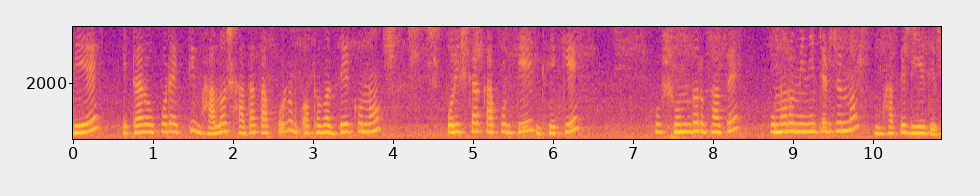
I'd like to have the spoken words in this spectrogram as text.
দিয়ে এটার উপরে একটি ভালো সাদা কাপড় অথবা যে কোনো পরিষ্কার কাপড় দিয়ে ঢেকে খুব সুন্দরভাবে পনেরো মিনিটের জন্য ভাপে দিয়ে দেব।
